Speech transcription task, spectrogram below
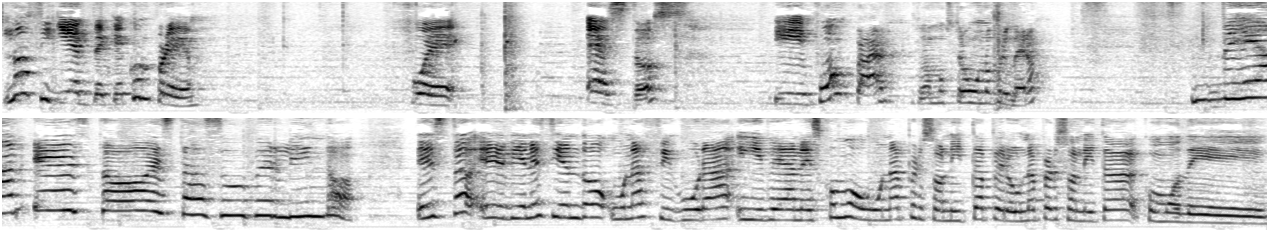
lo siguiente que compré fue estos. Y fue un par. Les mostrar uno primero. Vean esto. Está súper lindo. Esto eh, viene siendo una figura y vean, es como una personita, pero una personita como de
